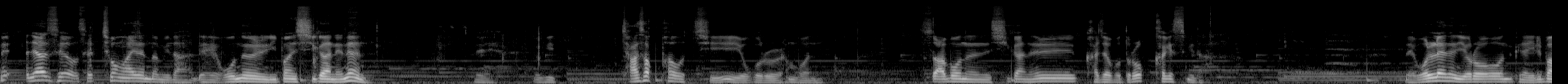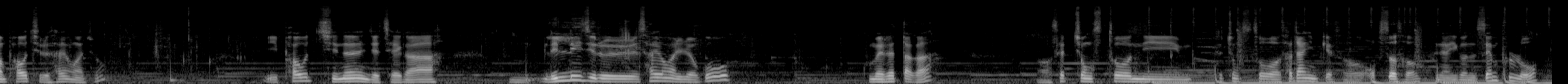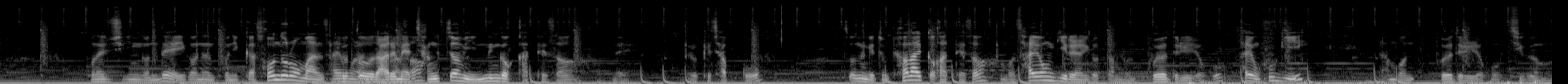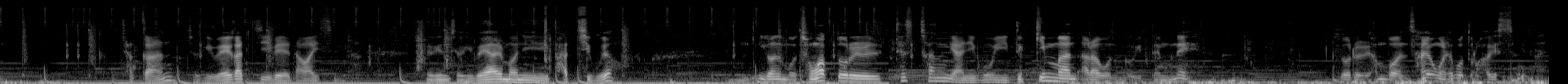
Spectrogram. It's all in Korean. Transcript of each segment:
네, 안녕하세요. 새총 하이랜더입니다. 네, 오늘 이번 시간에는 네, 여기 자석 파우치 요거를 한번 쏴보는 시간을 가져보도록 하겠습니다. 네, 원래는 이런 그냥 일반 파우치를 사용하죠. 이 파우치는 이제 제가 음, release를 사용하려고 구매를 했다가 어, 새총 스토어님, 새총 스토어 사장님께서 없어서 그냥 이거는 샘플로 보내주신 건데 이거는 보니까 손으로만 사용을 이것도 나름의 장점이 있는 것 같아서 네, 이렇게 잡고 쏘는 게 좀 편할 것 같아서 한번 사용기를 이것도 한번 보여드리려고 사용 후기를 한번 보여드리려고 지금 잠깐 저기 외갓집에 나와 있습니다. 여기는 저기 외할머니 밭이고요 음, 이거는 뭐 정확도를 테스트하는 게 아니고 이 느낌만 알아보는 거기 때문에 이거를 한번 사용을 해보도록 하겠습니다.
